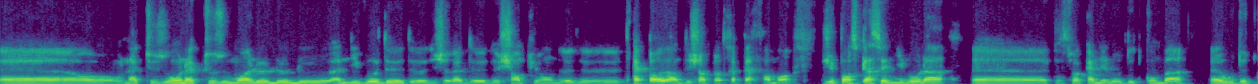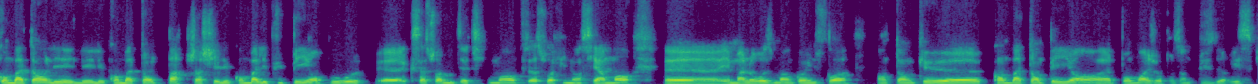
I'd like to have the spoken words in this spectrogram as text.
Euh, on a toujours, on a tous ou moins le, le, le- un niveau de, de, je dirais de, de champion, de, très, de champion très performant. Je pense qu'à ce niveau-là, euh, que ce soit Canelo ou d'autres combats, ou d'autres combattants, les, les, combattants partent chercher les combats les plus payants pour eux, que ce soit médiatiquement, que ce soit financièrement. Et malheureusement, encore une fois, en tant que combattant payant, pour moi, je représente plus de risques.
